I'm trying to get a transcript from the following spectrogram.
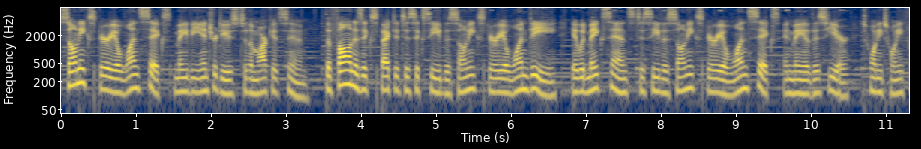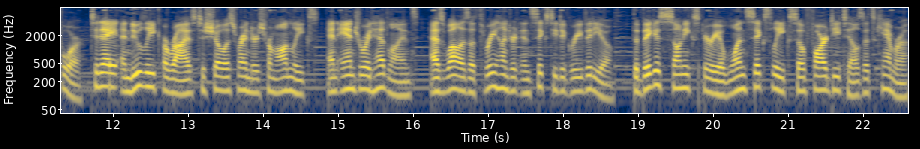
Sony Xperia 1.6 may be introduced to the market soon. The phone is expected to succeed the Sony Xperia 1V, it would make sense to see the Sony Xperia 1.6 in May of this year, 2024. Today, a new leak arrives to show us renders from OnLeaks and Android headlines, as well as a 360-degree video. The biggest Sony Xperia 1.6 leak so far details its camera,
